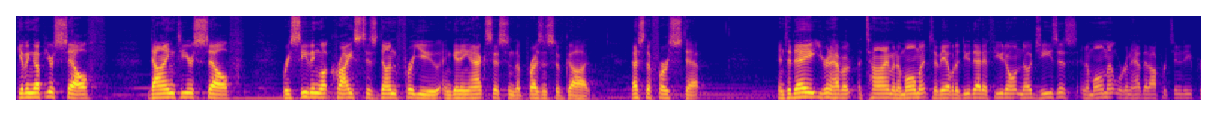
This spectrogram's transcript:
Giving up yourself, dying to yourself, receiving what Christ has done for you, and getting access into the presence of God. That's the first step. And today, you're going to have a, a time and a moment to be able to do that. If you don't know Jesus, in a moment, we're going to have that opportunity for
